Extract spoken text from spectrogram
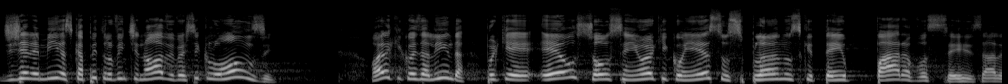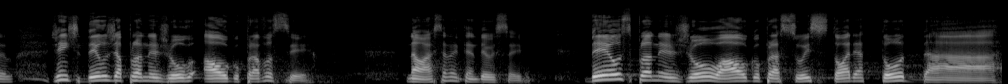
de Jeremias, capítulo 29, versículo 11. Olha que coisa linda, porque eu sou o Senhor que conheço os planos que tenho para vocês. Aleluia. Gente, Deus já planejou algo para você. Não, você não entendeu isso aí. Deus planejou algo para a sua história toda.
